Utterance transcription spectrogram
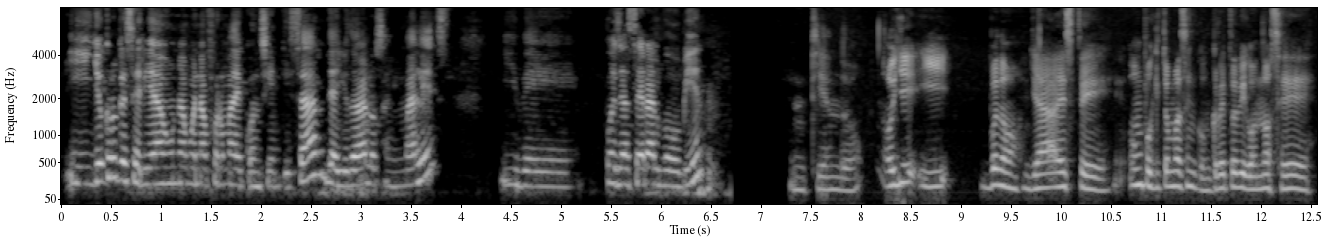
Y yo creo que sería una buena forma de concientizar, de ayudar a los animales y de, pues, de hacer algo bien. Entiendo. Oye, y bueno, ya este, un poquito más en concreto, digo, no sé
